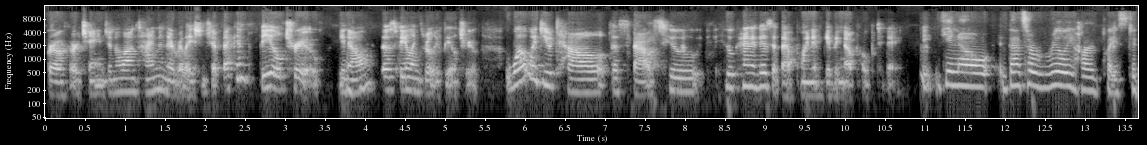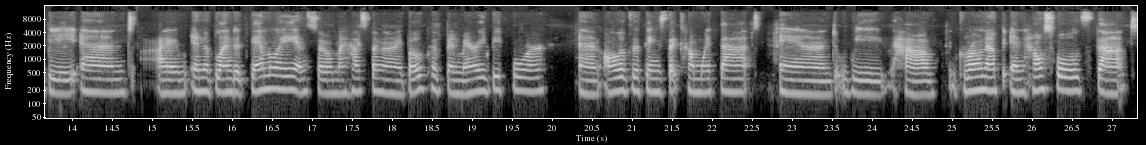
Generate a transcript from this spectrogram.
growth or change in a long time in their relationship, that can feel true. You know, mm-hmm. those feelings really feel true. What would you tell the spouse who who kind of is at that point of giving up hope today? You know, that's a really hard place to be. And I'm in a blended family. And so my husband and I both have been married before and all of the things that come with that. And we have grown up in households that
